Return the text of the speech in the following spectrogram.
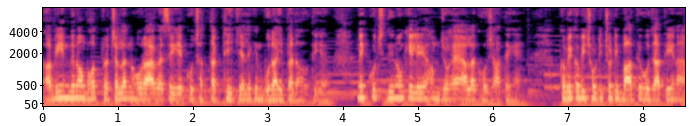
अभी इन दिनों बहुत प्रचलन हो रहा है, वैसे ये कुछ हद तक ठीक है, लेकिन बुराई पैदा होती है। नहीं, कुछ दिनों के लिए हम जो है अलग हो जाते हैं। कभी कभी छोटी छोटी बातें हो जाती है ना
